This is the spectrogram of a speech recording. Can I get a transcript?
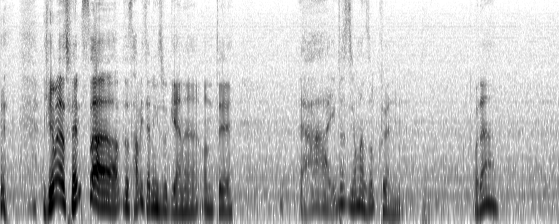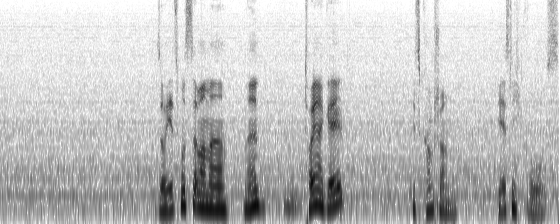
ich will mal das Fenster, das habe ich ja nicht so gerne. Und äh, ja, ich muss es ja mal so können. Oder? So, jetzt musst du aber mal, ne, teuer Geld. Jetzt komm schon. Der ist nicht groß.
